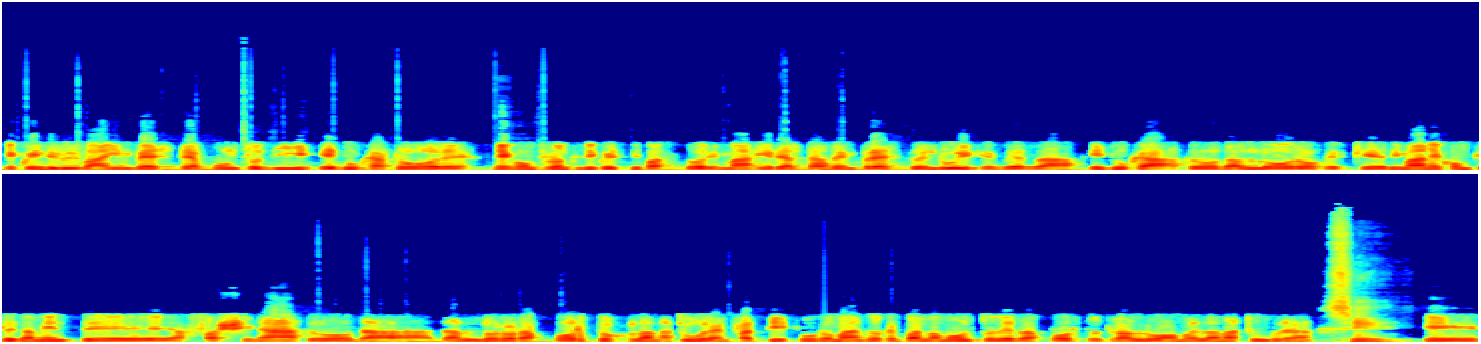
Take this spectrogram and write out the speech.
E quindi lui va in veste appunto di educatore nei confronti di questi pastori, ma in realtà ben presto è lui che verrà educato da loro perché rimane completamente affascinato da- dal loro rapporto con la natura. Infatti è un romanzo che parla molto del rapporto tra l'uomo e la natura Sì, e,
